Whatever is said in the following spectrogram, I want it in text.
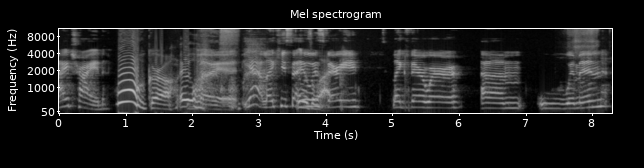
I tried. whoo girl. It was But yeah, like you said, It it was was, very like there were um, women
